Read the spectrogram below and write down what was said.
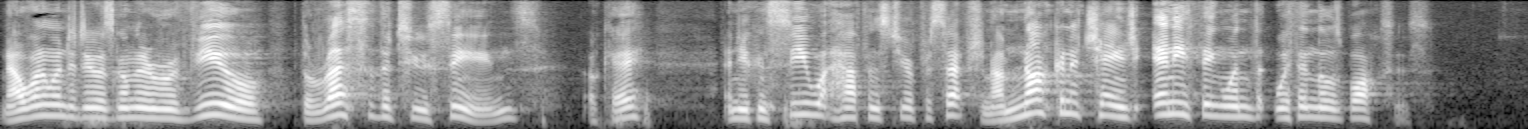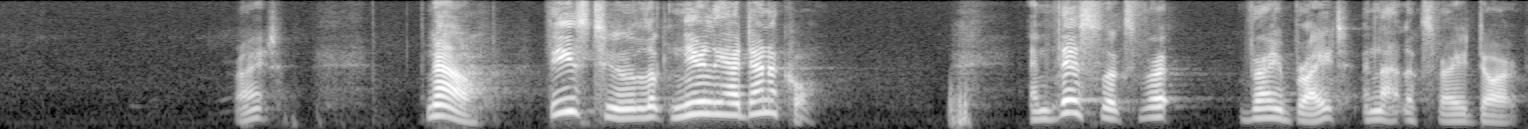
Now, what I'm going to do is I'm going to reveal the rest of the two scenes, okay? and you can see what happens to your perception. I'm not going to change anything within those boxes. Right? Now, these two look nearly identical. And this looks very, very bright, and that looks very dark.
